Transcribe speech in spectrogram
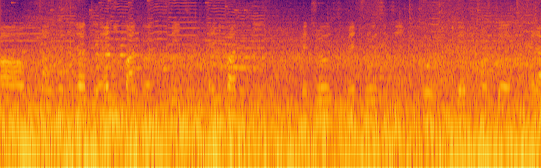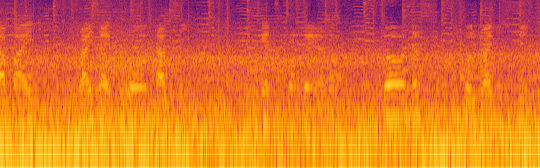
um, transportation to any part of the state any part of the metro metro city you go get from there either bike tricycle or taxi you get from there so just keep on driving with me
